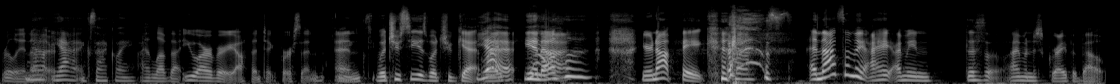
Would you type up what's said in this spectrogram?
really another. No, yeah, exactly. I love that. You are a very authentic person. And what you see is what you get. Yeah. Like, you yeah. know, you're not fake. and that's something I, I mean, this I'm gonna just gripe about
